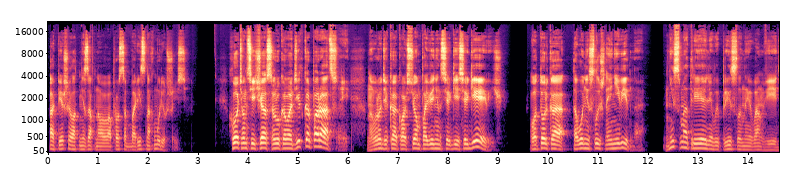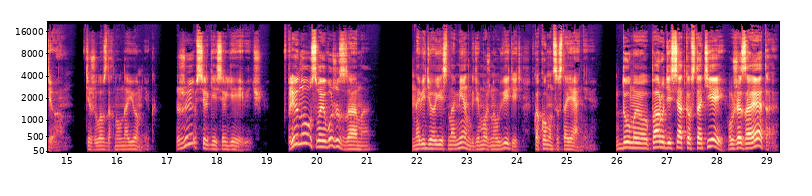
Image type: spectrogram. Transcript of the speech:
Опешил от внезапного вопроса Борис, нахмурившись. Хоть он сейчас и руководит корпорацией, но вроде как во всем повинен Сергей Сергеевич. Вот только того не слышно и не видно. Не смотрели вы присланные вам видео. Тяжело вздохнул наемник. Жив Сергей Сергеевич. В плену у своего же зама. На видео есть момент, где можно увидеть, в каком он состоянии. Думаю, пару десятков статей уже за это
